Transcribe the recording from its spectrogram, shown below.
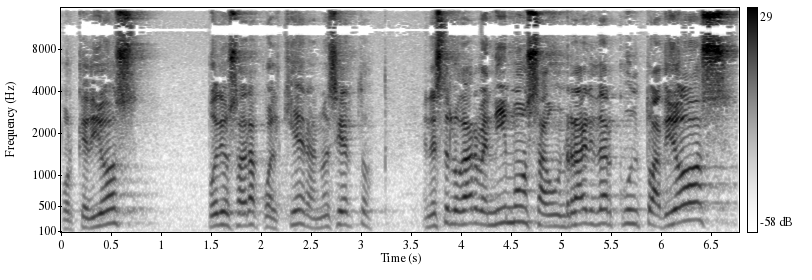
porque Dios puede usar a cualquiera, ¿no es cierto? En este lugar venimos a honrar y dar culto a Dios,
